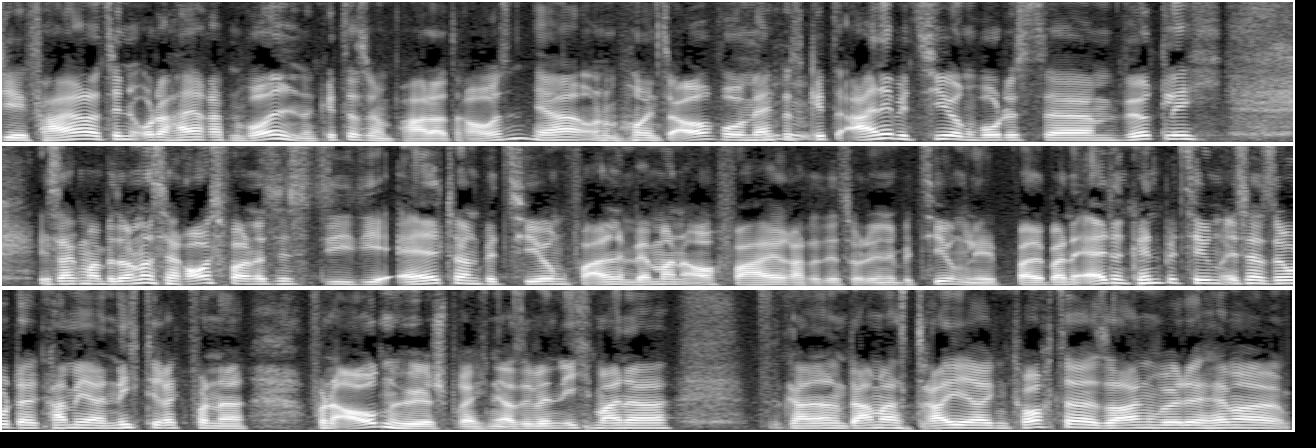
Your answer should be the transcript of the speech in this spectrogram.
die verheiratet sind oder heiraten wollen. Dann gibt es so ein paar da draußen, ja, und bei uns auch, wo man merkt, es gibt eine Beziehung, wo das ähm, wirklich, ich sag mal, besonders herausfordernd ist, ist die, die Elternbeziehung, vor allem wenn man auch verheiratet ist oder in einer Beziehung lebt. Weil bei einer Eltern-Kind-Beziehung ist ja so, da kann man ja nicht direkt von, einer, von Augenhöhe sprechen. Also wenn ich meiner damals dreijährigen Tochter sagen würde, Hämmer,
